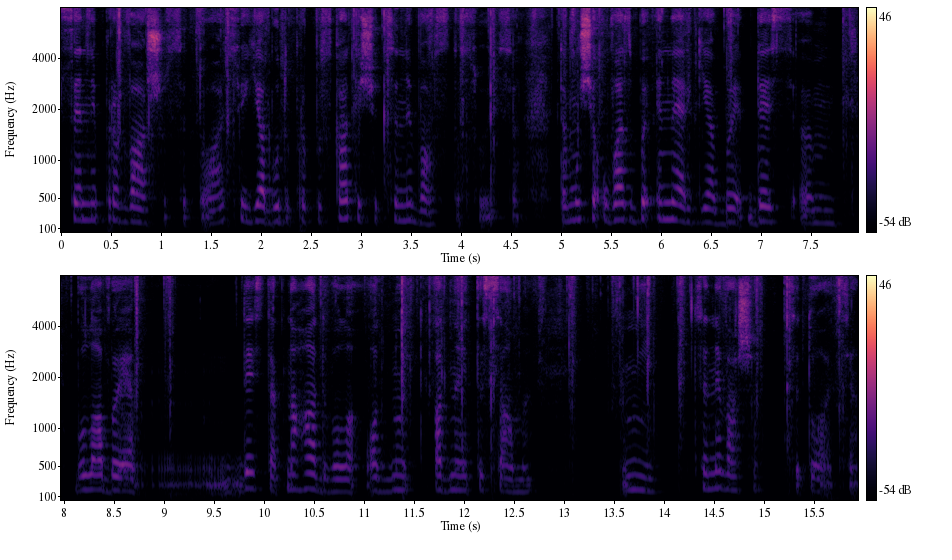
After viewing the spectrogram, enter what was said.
це не про вашу ситуацію. Я буду припускати, що це не вас стосується. Тому що у вас би енергія би десь ем, була би десь так нагадувала одне і те саме. Ні, це не ваша ситуація.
